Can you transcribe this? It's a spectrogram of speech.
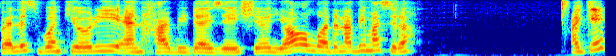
Valence bond theory and hybridization. Ya Allah dah nak habis masa dah. Okay,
